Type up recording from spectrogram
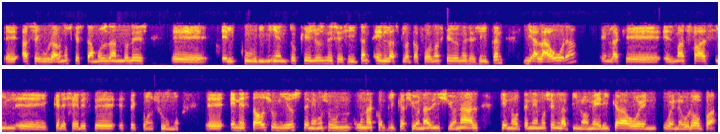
eh, asegurarnos que estamos dándoles eh, el cubrimiento que ellos necesitan en las plataformas que ellos necesitan y a la hora en la que es más fácil eh, crecer este, este consumo. Eh, en Estados Unidos tenemos un, una complicación adicional que no tenemos en Latinoamérica o en, o en Europa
